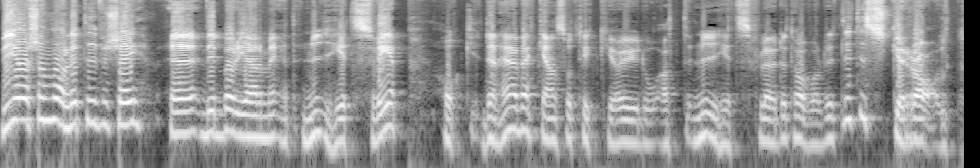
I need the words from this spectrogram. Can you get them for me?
Vi gör som vanligt i och för sig. Eh, vi börjar med ett nyhetssvep. Och den här veckan så tycker jag ju då att nyhetsflödet har varit lite skralt.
